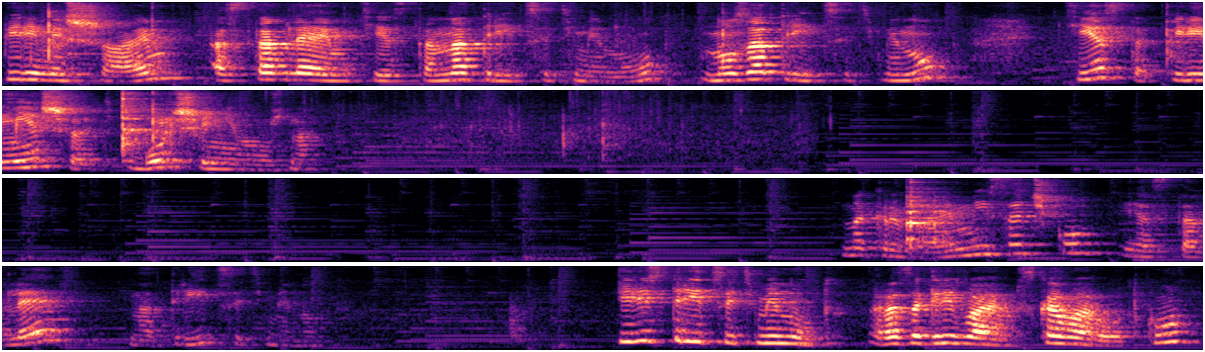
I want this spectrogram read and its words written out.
Перемешаем, оставляем тесто на 30 минут, но за 30 минут тесто перемешивать больше не нужно. Накрываем мисочку и оставляем на 30 минут. Через 30 минут разогреваем сковородку,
